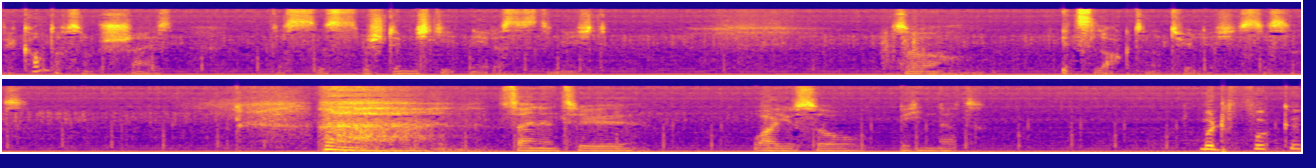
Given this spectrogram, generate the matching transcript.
Wer kommt auf so einen Scheiß? Das ist bestimmt nicht die... Nee, das ist die nicht. So. It's locked, natürlich ist das das. Silent Hill. Why you so behindert? Motherfucker.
